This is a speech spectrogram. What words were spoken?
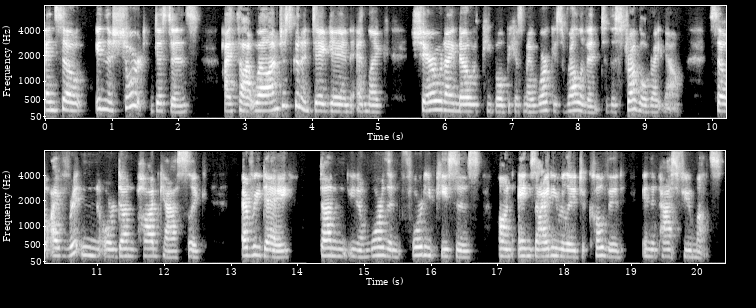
And so, in the short distance, I thought, well, I'm just going to dig in and like share what I know with people because my work is relevant to the struggle right now. So, I've written or done podcasts like every day done you know more than 40 pieces on anxiety related to covid in the past few months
